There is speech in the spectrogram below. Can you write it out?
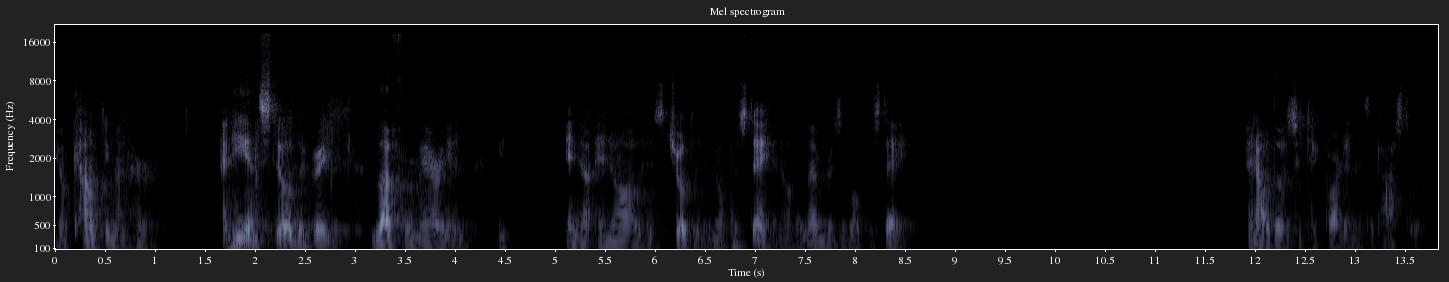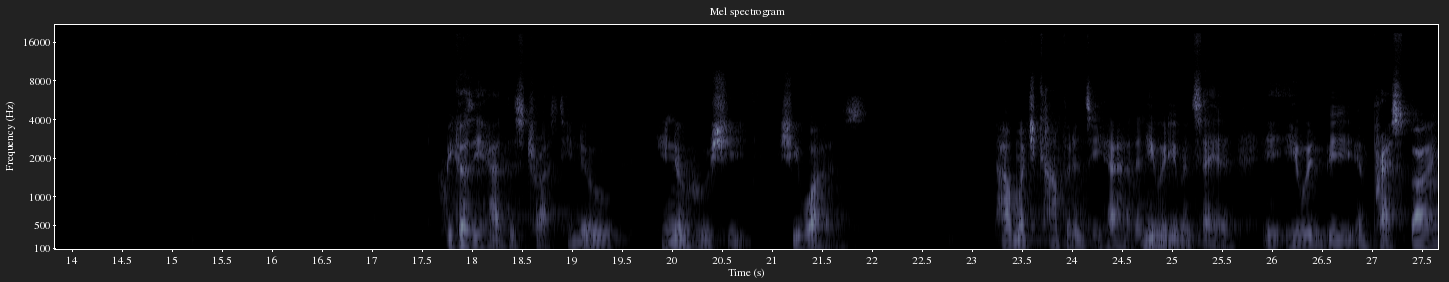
you know, counting on her. And he instilled a great love for Mary and he, in, in all his children in Opus Dei and all the members of Opus Dei. And all those who take part in its apostolate. because he had this trust. He knew, he knew who she, she was, how much confidence he had. And he would even say it. He, he would be impressed by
